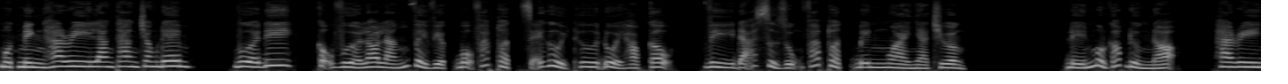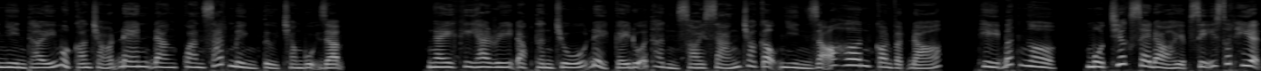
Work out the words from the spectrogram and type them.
Một mình Harry lang thang trong đêm, vừa đi, cậu vừa lo lắng về việc bộ pháp thuật sẽ gửi thư đuổi học cậu vì đã sử dụng pháp thuật bên ngoài nhà trường. Đến một góc đường nọ, Harry nhìn thấy một con chó đen đang quan sát mình từ trong bụi rậm. Ngay khi Harry đọc thần chú để cây đũa thần soi sáng cho cậu nhìn rõ hơn con vật đó, thì bất ngờ một chiếc xe đỏ hiệp sĩ xuất hiện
